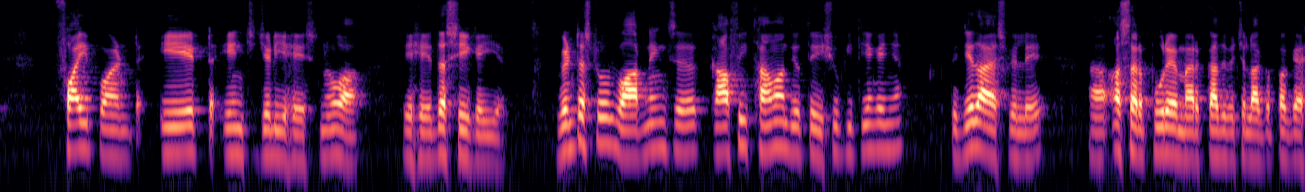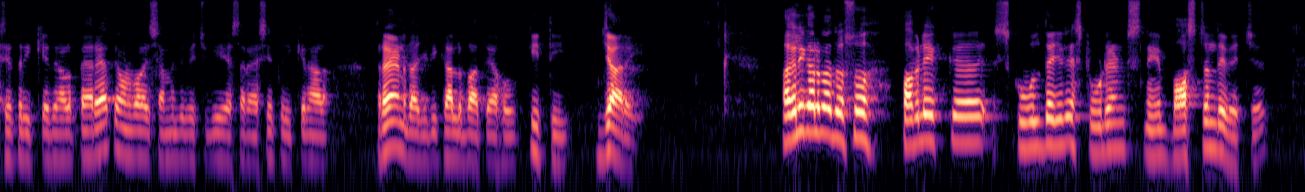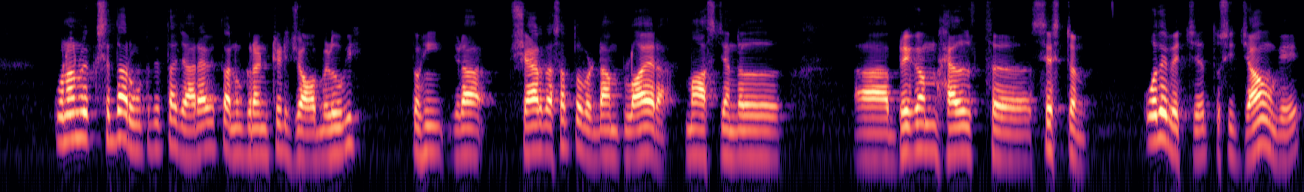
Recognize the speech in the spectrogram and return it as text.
5.8 ਇੰਚ ਜਿਹੜੀ ਇਹ ਸਨੋ ਆ, ਇਹ ਦੱਸੀ ਗਈ ਹੈ। ਵਿੰਟਰ ਸਟੋਰ ਵਾਰਨਿੰਗਸ ਕਾਫੀ ਥਾਵਾਂ ਦੇ ਉੱਤੇ ਇਸ਼ੂ ਕੀਤੀਆਂ ਗਈਆਂ ਤੇ ਜਿਹਦਾ ਇਸ ਵੇਲੇ ਅਸਰ ਪੂਰੇ ਅਮਰੀਕਾ ਦੇ ਵਿੱਚ ਲਗਭਗ ਐਸੇ ਤਰੀਕੇ ਦੇ ਨਾਲ ਪੈ ਰਿਹਾ ਤੇ ਆਉਣ ਵਾਲੇ ਸਮੇਂ ਦੇ ਵਿੱਚ ਵੀ ਇਹ ਅਸਰ ਐਸੇ ਤਰੀਕੇ ਨਾਲ ਰਹਿਣ ਦਾ ਜਿਹੜੀ ਗੱਲਬਾਤ ਆ, ਉਹ ਕੀਤੀ ਜਾ ਰਹੀ ਹੈ। ਅਗਲੀ ਗੱਲਬਾਤ ਦੋਸਤੋ ਪਬਲਿਕ ਸਕੂਲ ਦੇ ਜਿਹੜੇ ਸਟੂਡੈਂਟਸ ਨੇ ਬੋਸਟਨ ਦੇ ਵਿੱਚ, ਉਹਨਾਂ ਨੂੰ ਇੱਕ ਸਿੱਧਾ ਰੂਟ ਦਿੱਤਾ ਜਾ ਰਿਹਾ ਵੀ ਤੁਹਾਨੂੰ ਗਰੰਟਡ ਜੌਬ ਮਿਲੂਗੀ। ਤੁਸੀਂ ਜਿਹੜਾ ਸ਼ਹਿਰ ਦਾ ਸਭ ਤੋਂ ਵੱਡਾ EMPLOYER ਆ, Mass General Brigham health system, ਉਹਦੇ ਵਿੱਚ ਤੁਸੀਂ ਜਾਓਗੇ,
